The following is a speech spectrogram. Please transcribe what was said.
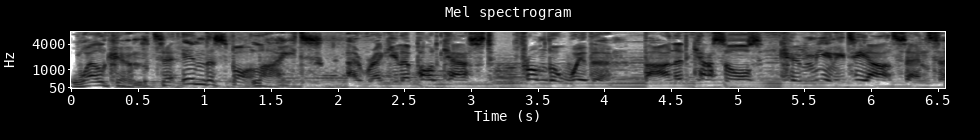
Welcome to In the Spotlight, a regular podcast from the Witham, Barnard Castle's Community Arts Centre.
